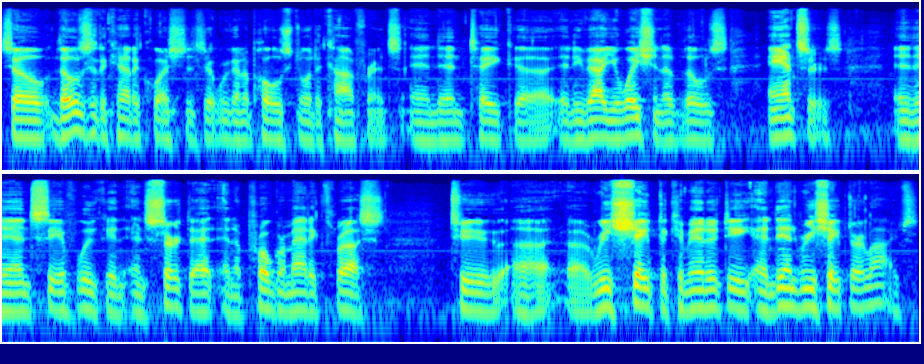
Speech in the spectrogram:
So those are the kind of questions that we're going to pose during the conference, and then take uh, an evaluation of those answers, and then see if we can insert that in a programmatic thrust to uh, uh, reshape the community and then reshape their lives.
